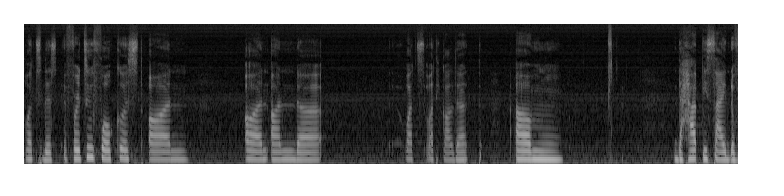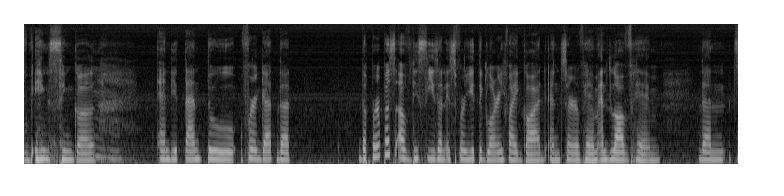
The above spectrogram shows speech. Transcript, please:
what's this? If we're too focused on, on on the, what's what do you call that? Um, the happy side of being single and you tend to forget that the purpose of this season is for you to glorify God and serve Him and love Him, then it's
